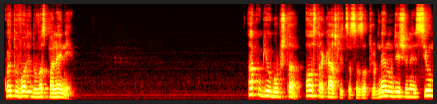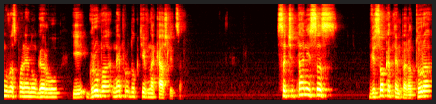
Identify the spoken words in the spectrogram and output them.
което води до възпаление. Ако ги обобща, остра кашлица с затруднено дишане, силно възпалено гърло и груба непродуктивна кашлица. Съчетани с висока температура,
